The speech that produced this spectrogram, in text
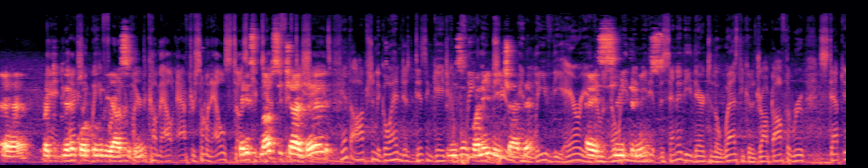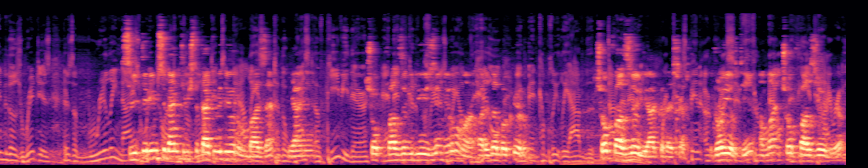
e, rakiplerin korkulu rüyası diyeyim. Harris Bluffs içeride. Bizim Valley de içeride. Evet, Sweet Dreams. Sweet Dreams'i ben Twitch'te takip ediyorum bazen. Yani çok fazla video izlemiyorum ama arada bakıyorum. Çok fazla ölüyor arkadaşlar. Royalty ama çok fazla ölüyor.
